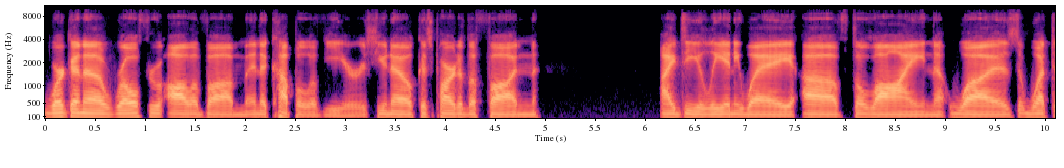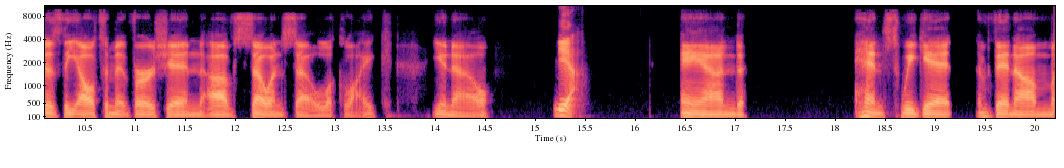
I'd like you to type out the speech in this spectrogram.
we're going to roll through all of them in a couple of years you know cuz part of the fun ideally anyway, of the line was what does the ultimate version of so and so look like? You know? Yeah. And hence we get Venom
